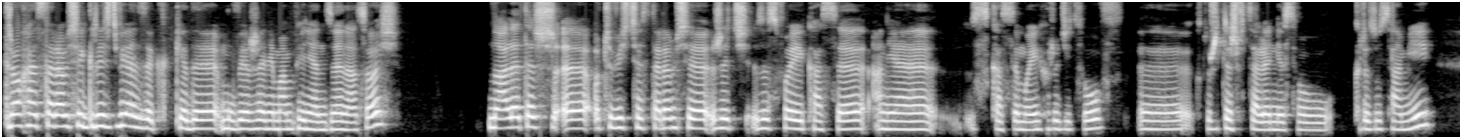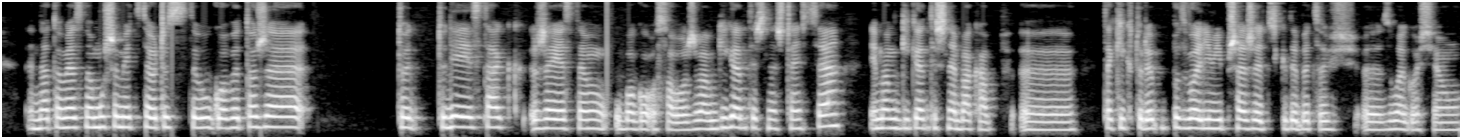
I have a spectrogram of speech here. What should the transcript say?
trochę staram się gryźć w język, kiedy mówię, że nie mam pieniędzy na coś. No ale też e, oczywiście staram się żyć ze swojej kasy, a nie z kasy moich rodziców, e, którzy też wcale nie są kryzysami. Natomiast no, muszę mieć cały czas z tyłu głowy to, że to, to nie jest tak, że jestem ubogą osobą, że mam gigantyczne szczęście i mam gigantyczny backup, yy, taki, który pozwoli mi przeżyć, gdyby coś yy, złego się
